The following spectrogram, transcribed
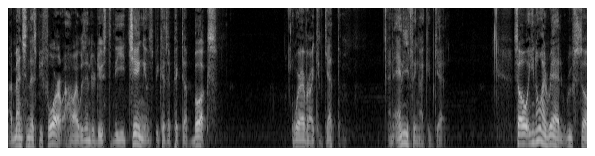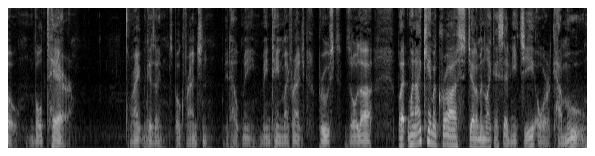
I mentioned this before, how I was introduced to the I Ching. It was because I picked up books wherever I could get them and anything I could get. So, you know, I read Rousseau, Voltaire, right? Because I spoke French and it helped me maintain my French. Proust, Zola. But when I came across gentlemen like I said, Nietzsche or Camus,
